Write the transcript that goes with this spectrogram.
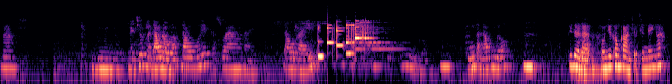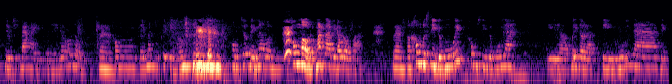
Vâng ngày trước là đau đầu lắm đau hết cả xoang này đau gáy. Không ngủ được. Ừ. uống giảm đau không đỡ. Ừ. bây giờ là hầu như không còn triệu chứng đấy nữa. Điều trị 3 ngày thì thấy đỡ rồi. Vâng. Không thấy mặt cũng tươi tỉnh hơn. Hôm trước đến là còn không mở được mắt ra vì đau đầu quá. Vâng. Còn không được xì được mũi không xì được mũi ra. Thì uh, bây giờ là xì mũi ra dịch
